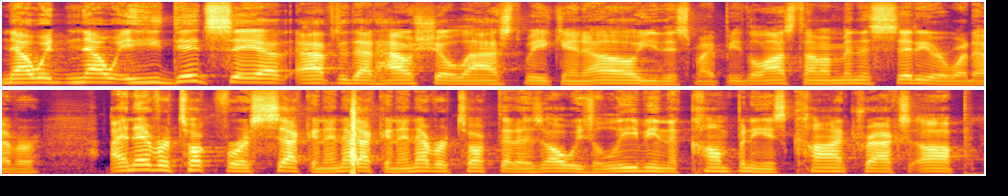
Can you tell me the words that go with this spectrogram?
Now, it, now he did say after that house show last weekend, "Oh, this might be the last time I'm in the city or whatever." I never took for a second, and second, I never took that as oh, always leaving the company. His contract's up.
